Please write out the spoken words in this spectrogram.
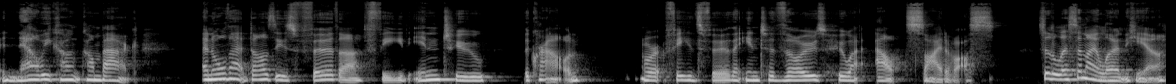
and now we can't come back. And all that does is further feed into the crowd, or it feeds further into those who are outside of us. So the lesson I learned here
